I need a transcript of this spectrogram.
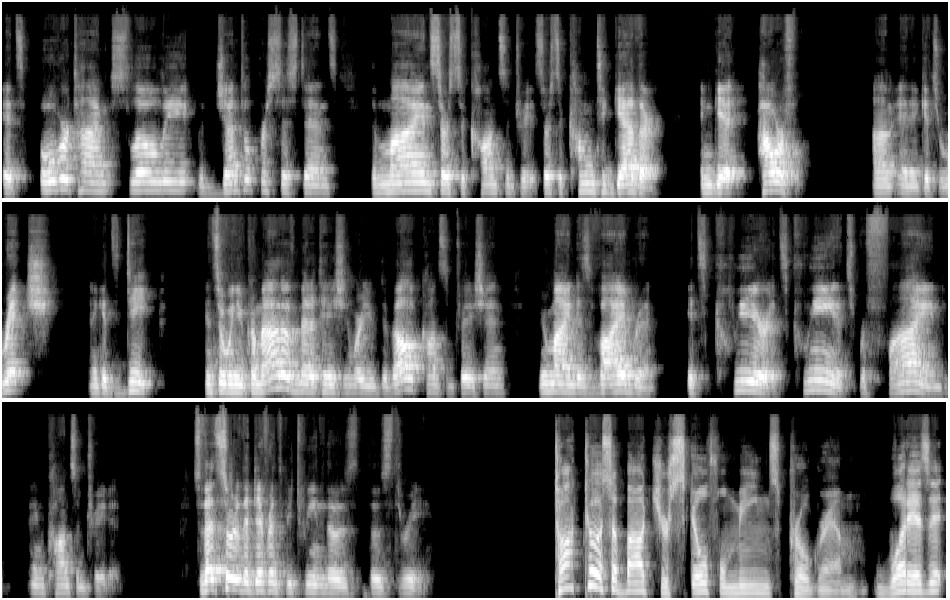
It's over time, slowly, with gentle persistence, the mind starts to concentrate, it starts to come together and get powerful. Um, and it gets rich and it gets deep. And so when you come out of meditation where you've developed concentration, your mind is vibrant, it's clear, it's clean, it's refined and concentrated. So that's sort of the difference between those those three. Talk to us about your Skillful Means program. What is it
